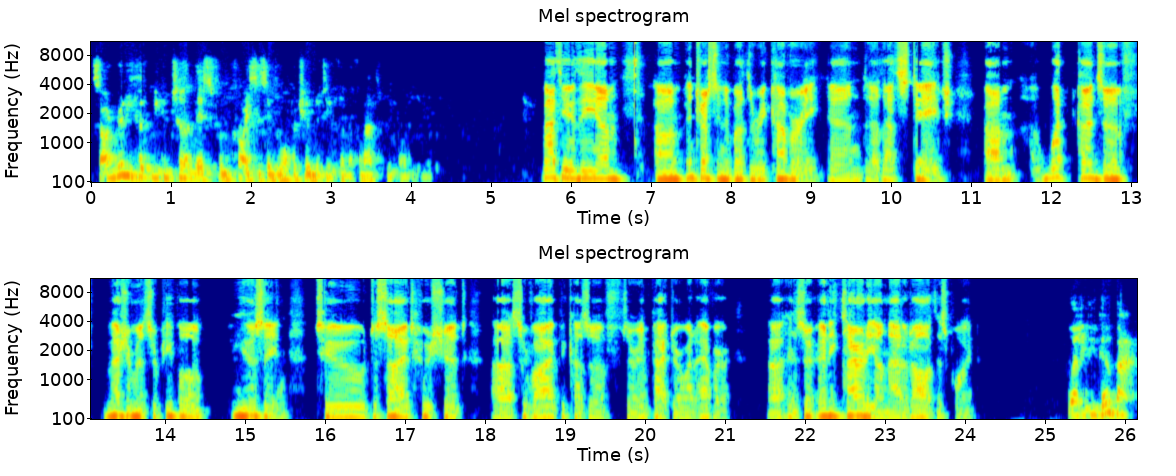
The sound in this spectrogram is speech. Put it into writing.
So I really hope we can turn this from crisis into opportunity from a philanthropy point of view. Matthew, the um, um, interesting about the recovery and uh, that stage. Um, what kinds of measurements are people using to decide who should uh, survive because of their impact or whatever. Uh, is there any clarity on that at all at this point? Well, if you go back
